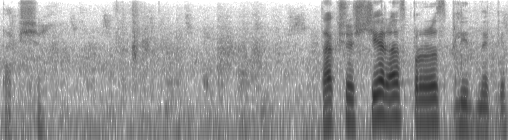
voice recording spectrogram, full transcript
Так що. Так що ще раз про розплідники.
